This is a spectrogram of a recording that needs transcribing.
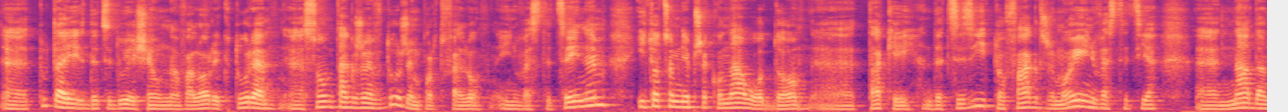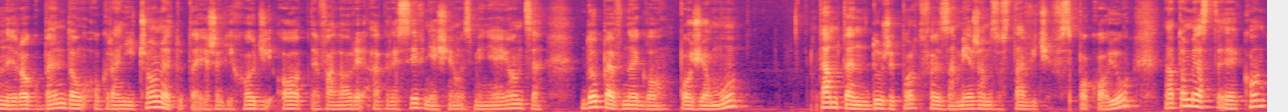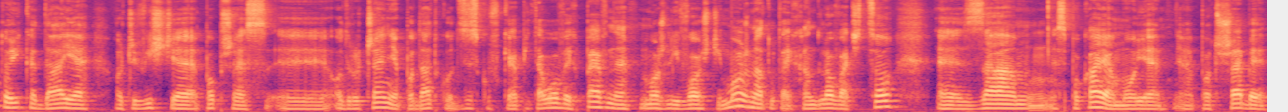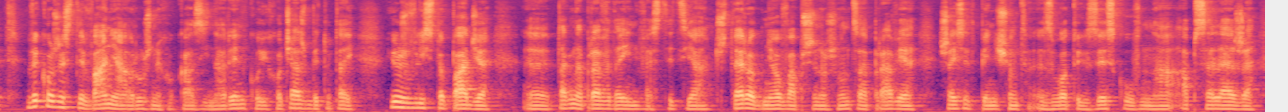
E, tutaj decyduje się na walory, które e, są także w dużym portfelu inwestycyjnym i to, co mnie przekonało do e, takiej decyzji, to fakt, że moje inwestycje na dany rok będą ograniczone tutaj, jeżeli chodzi o te walory agresywnie się zmieniające do pewnego poziomu. Tamten duży portfel zamierzam zostawić w spokoju. Natomiast e, konto IKE daje oczywiście poprzez e, odroczenie podatku od zysków kapitałowych pewne możliwości. Można tutaj handlować, co e, zaspokaja moje potrzeby wykorzystywania różnych okazji na rynku i chociażby tutaj już w listopadzie tak naprawdę inwestycja czterodniowa przynosząca prawie 650 zł zysków na upsellerze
